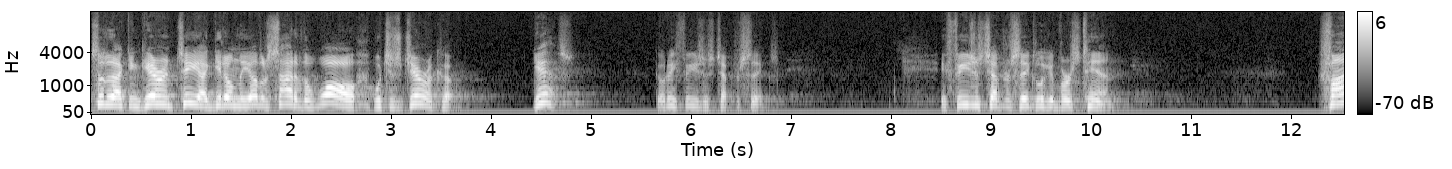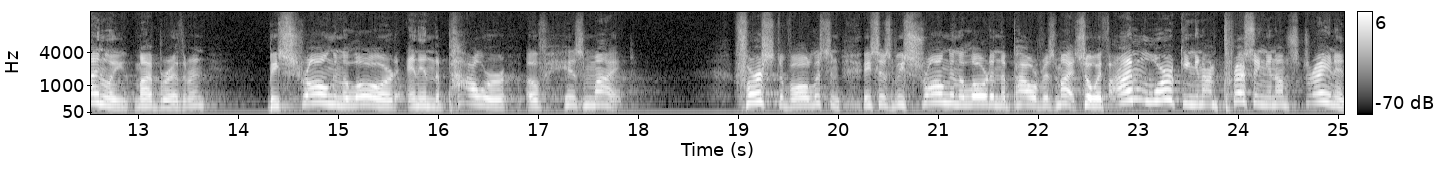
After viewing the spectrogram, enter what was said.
so that I can guarantee I get on the other side of the wall, which is Jericho? Yes. Go to Ephesians chapter 6. Ephesians chapter 6, look at verse 10. Finally, my brethren, be strong in the Lord and in the power of his might. First of all, listen, he says, Be strong in the Lord and the power of his might. So if I'm working and I'm pressing and I'm straining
